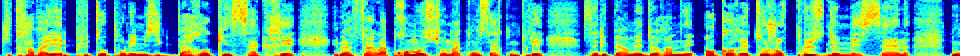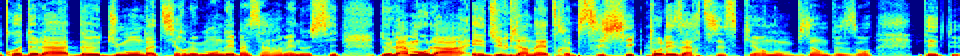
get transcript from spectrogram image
qui travaille elle plutôt pour les musiques baroques et sacrées. Et ben, faire la promotion d'un concert complet, ça lui permet de ramener encore et toujours plus de mécènes. Donc, au-delà de- du monde attire le monde, et ben, ça ramène aussi de la moula et du bien-être psychique pour les artistes qui en ont bien besoin des deux.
